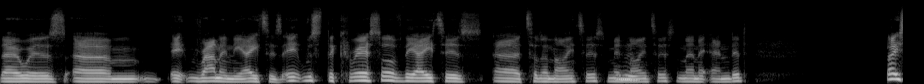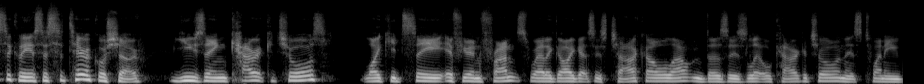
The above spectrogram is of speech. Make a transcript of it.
There was um, it ran in the eighties. It was the career sort of the eighties uh, to the nineties, mid Mm-hmm. 90s and then it ended. Basically, it's a satirical show using caricatures, like you'd see if you're in France, where the guy gets his charcoal out and does his little caricature, and it's twenty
